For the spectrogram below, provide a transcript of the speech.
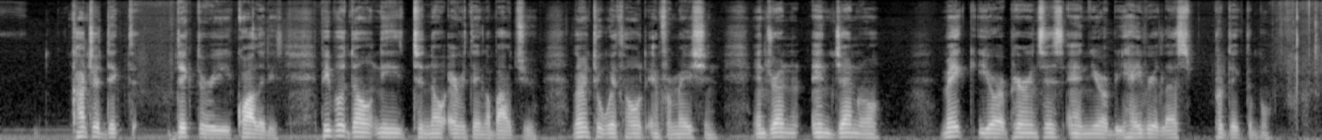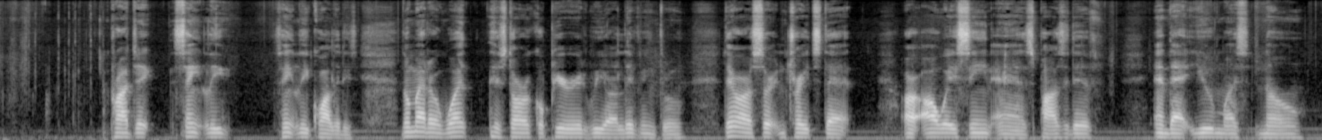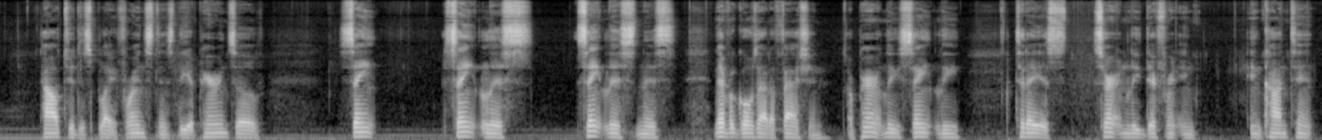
contradictory qualities. People don't need to know everything about you. Learn to withhold information. In, gen- in general, make your appearances and your behavior less predictable. Project saintly saintly qualities. No matter what historical period we are living through, there are certain traits that are always seen as positive and that you must know how to display. For instance, the appearance of saint saintless saintlessness never goes out of fashion. Apparently, saintly today is certainly different in in content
